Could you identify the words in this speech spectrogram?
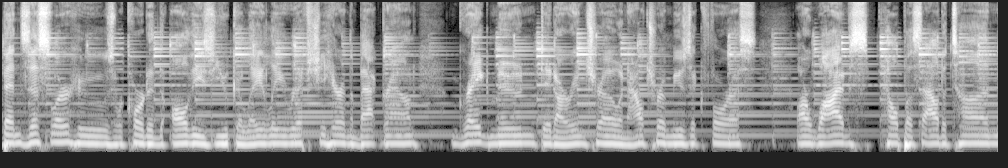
ben zisler who's recorded all these ukulele riffs you hear in the background. Greg moon did our intro and outro music for us. Our wives help us out a ton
